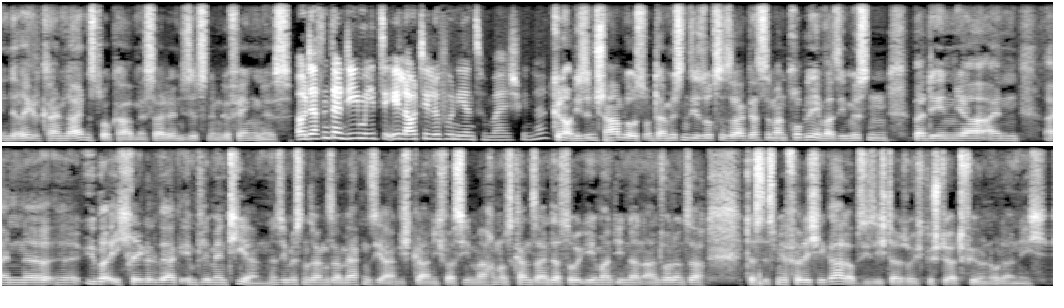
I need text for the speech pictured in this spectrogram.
in der Regel keinen Leidensdruck haben, es sei denn, die sitzen im Gefängnis. Oh, das sind dann die im ICE laut telefonieren zum Beispiel, ne? Genau, die sind schamlos und da müssen sie sozusagen, das ist immer ein Problem, weil sie müssen bei denen ja ein, ein äh, Über-Ich-Regelwerk implementieren. Ne? Sie müssen sagen, da merken sie eigentlich gar nicht, was sie machen. Und es kann sein, dass so jemand ihnen dann antwortet und sagt, das ist mir völlig egal, ob sie sich dadurch gestört fühlen oder nicht.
